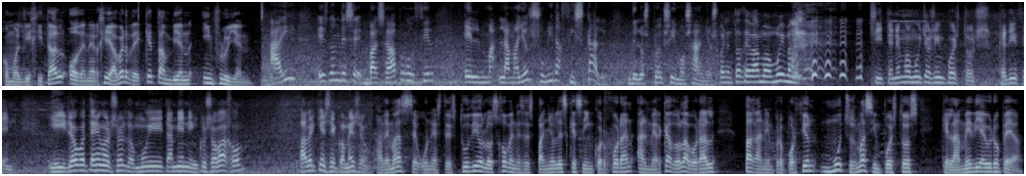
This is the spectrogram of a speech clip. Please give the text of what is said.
como el digital o de energía verde, que también influyen. Ahí es donde se va, a producir la mayor subida fiscal de los próximos años. Pues entonces vamos muy mal. si tenemos muchos impuestos que dicen y luego tenemos el sueldo muy también incluso bajo, a ver quién se come eso. Además, según este estudio, los jóvenes españoles que se incorporan al mercado laboral pagan en proporción muchos más impuestos que la media europea.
